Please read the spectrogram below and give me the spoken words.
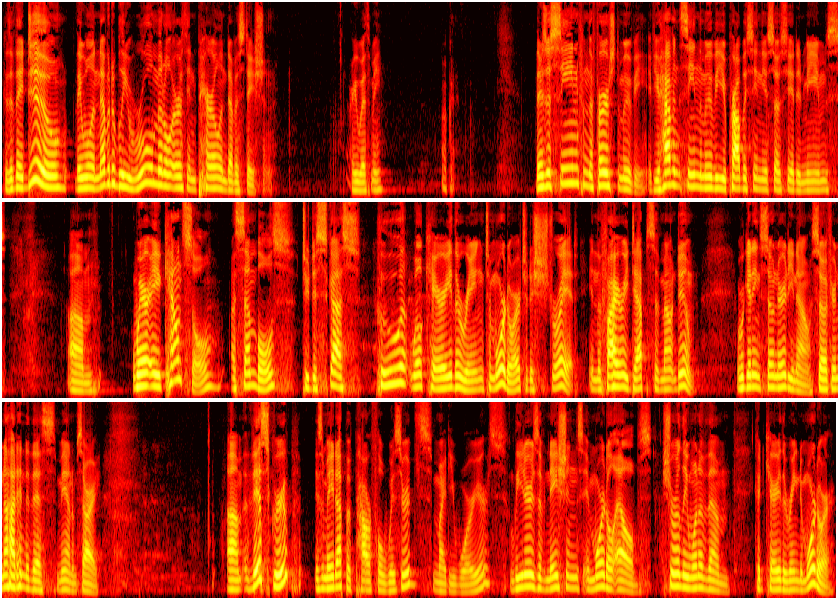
Because if they do, they will inevitably rule Middle Earth in peril and devastation. Are you with me? There's a scene from the first movie. If you haven't seen the movie, you've probably seen the associated memes, um, where a council assembles to discuss who will carry the ring to Mordor to destroy it in the fiery depths of Mount Doom. We're getting so nerdy now. So if you're not into this, man, I'm sorry. Um, this group is made up of powerful wizards, mighty warriors, leaders of nations, immortal elves. Surely one of them could carry the ring to Mordor.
